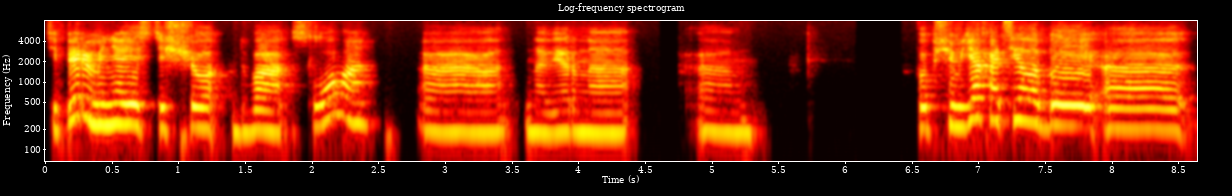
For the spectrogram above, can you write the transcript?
Теперь у меня есть еще два слова, э, наверное. Эм, в общем, я хотела бы э,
